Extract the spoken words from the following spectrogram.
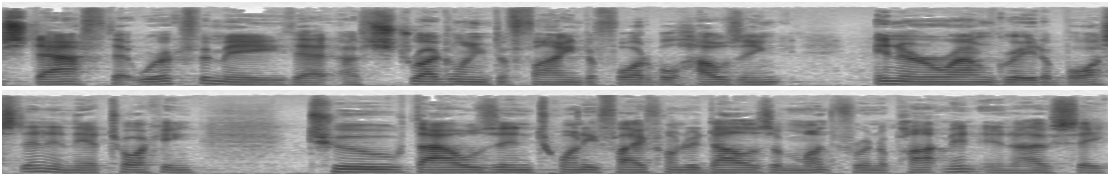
staff that work for me that are struggling to find affordable housing in and around greater Boston, and they're talking $2,000, $2,500 a month for an apartment, and I say,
